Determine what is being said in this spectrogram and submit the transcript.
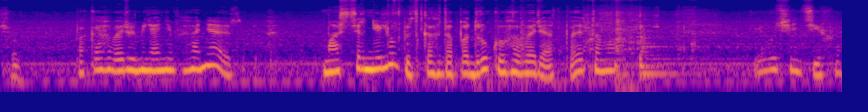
Что? Пока, говорю, меня не выгоняют. Мастер не любит, когда под руку говорят, поэтому я очень тихо.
